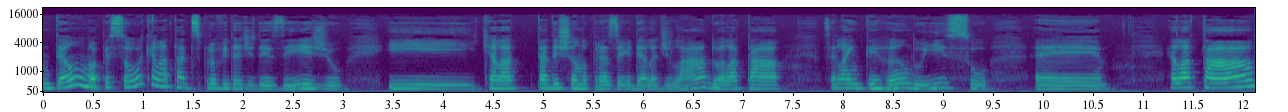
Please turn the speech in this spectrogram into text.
Então, uma pessoa que ela tá desprovida de desejo e que ela tá deixando o prazer dela de lado, ela tá sei lá, enterrando isso, é, ela tá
